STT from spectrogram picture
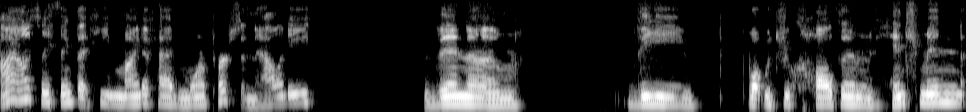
I honestly think that he might have had more personality than um the what would you call them henchmen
